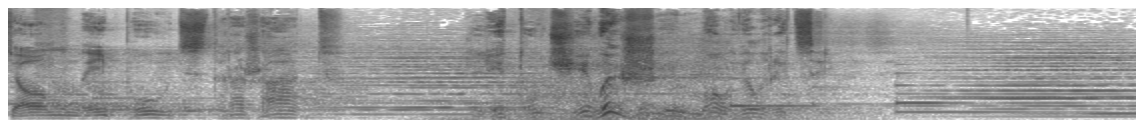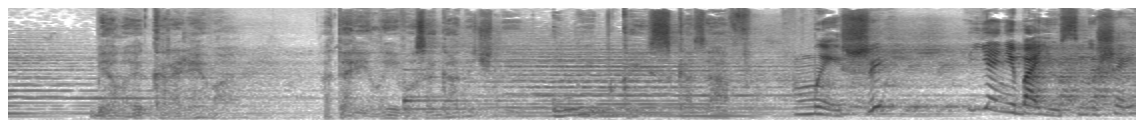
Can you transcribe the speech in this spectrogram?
Темный путь сторожат летучие мыши, молвил рыцарь. Белая королева одарила его загадочной улыбкой, сказав, Мыши? Я не боюсь мышей.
